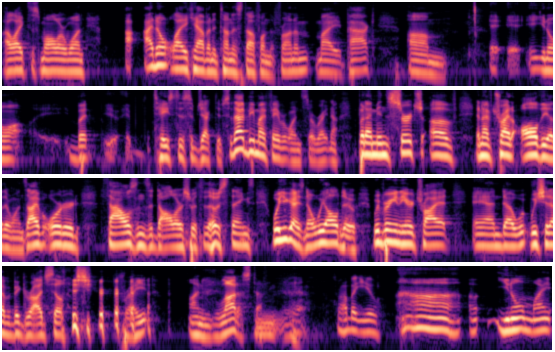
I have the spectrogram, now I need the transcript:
I like the smaller one. I, I don't like having a ton of stuff on the front of my pack. Um, it- it- you know, but taste is subjective. So that'd be my favorite one. So right now, but I'm in search of, and I've tried all the other ones. I've ordered thousands of dollars worth of those things. Well, you guys know we all do. We bring it in here, try it, and uh, we should have a big garage sale this year. Right? On a lot of stuff. Yeah. So how about you? Uh, uh, you know, my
